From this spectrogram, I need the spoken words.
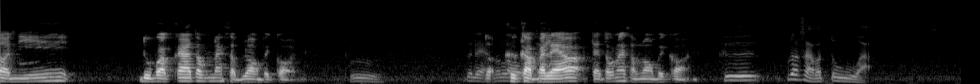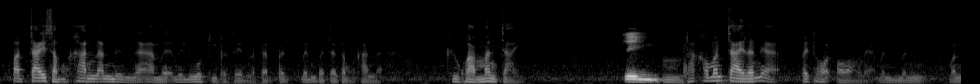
ตอนนี้ดูบาก้าต้องนั่งสำรองไปก่อน อืมก็เนี่ยต้งรคือกลับมาแล้ว แต่ต้องนั่งสำรองไปก่อน คือผู้รักษาประตูอะ ปัจจัยสำคัญอันหนึ่งนะอะไม่ไม่รู้ว่ากี่เปอร์เซ็นต์นะแต่เป็นเป็นปัจจัยสำคัญอะคือความมั่นใจ จริงอืมถ้าเขามั่นใจแล้วเนี่ย ไปถอดออกเนี่ย มันมันมัน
